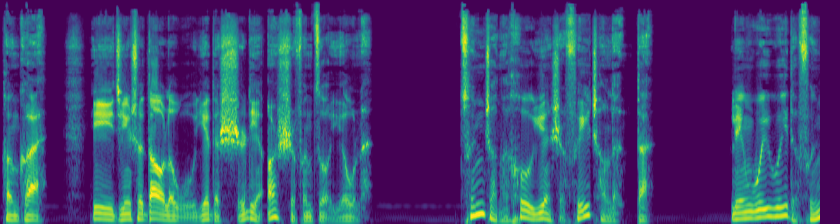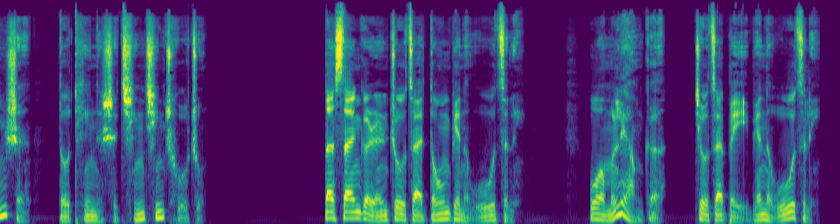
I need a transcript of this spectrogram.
很快，已经是到了午夜的十点二十分左右了。村长的后院是非常冷淡，连微微的风声都听的是清清楚楚。那三个人住在东边的屋子里，我们两个。就在北边的屋子里，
